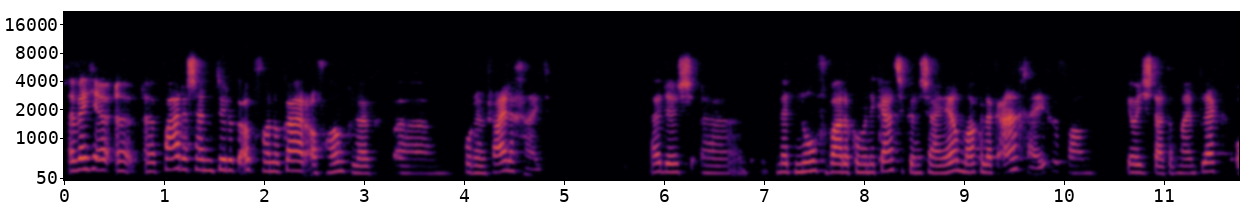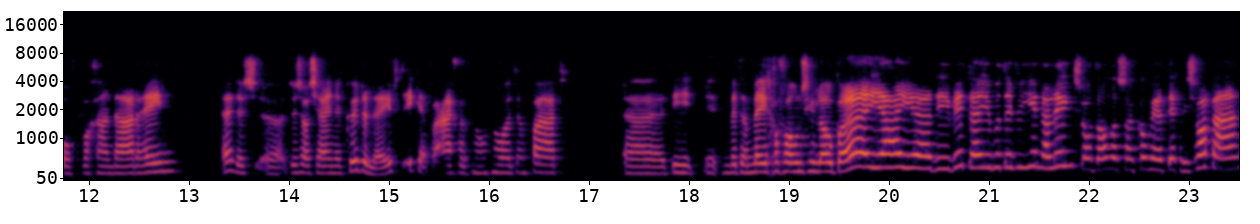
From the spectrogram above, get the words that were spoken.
en weet je, uh, paarden zijn natuurlijk ook van elkaar afhankelijk uh, voor hun veiligheid. Dus uh, met non-verbale communicatie kunnen zij heel makkelijk aangeven van, joh, je staat op mijn plek of we gaan daarheen. He, dus, dus als jij in een kudde leeft, ik heb eigenlijk nog nooit een paard die met een megafoon zien lopen. Hé, hey, jij, die witte, je moet even hier naar links, want anders dan kom je tegen die zwarte aan.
